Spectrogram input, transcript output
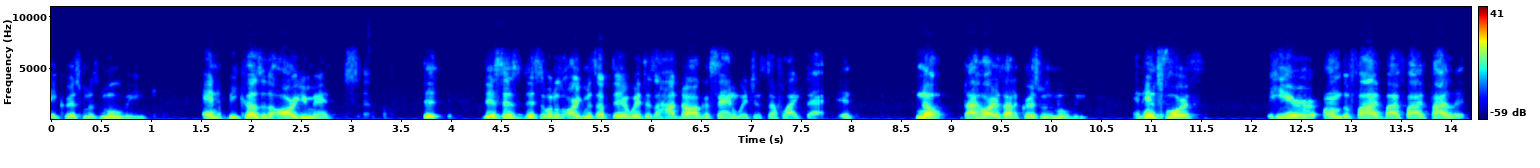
a Christmas movie. And because of the argument, th- this is this is one of those arguments up there with there's a hot dog, a sandwich, and stuff like that. It, no, Die Hard is not a Christmas movie. And henceforth, here on the five by five pilot,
